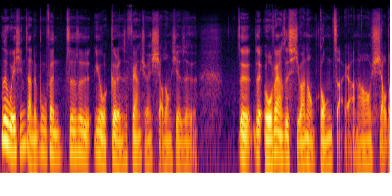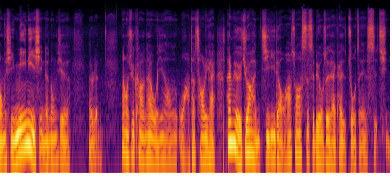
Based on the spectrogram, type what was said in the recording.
那微型展的部分真的是，因为我个人是非常喜欢小东西的这个，这这我非常是喜欢那种公仔啊，然后小东西、mini 型的东西的的人。那我去看完他的微信，然后说：“哇，他超厉害！他里面有一句话很激励到我，他说他四十六岁才开始做这件事情。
